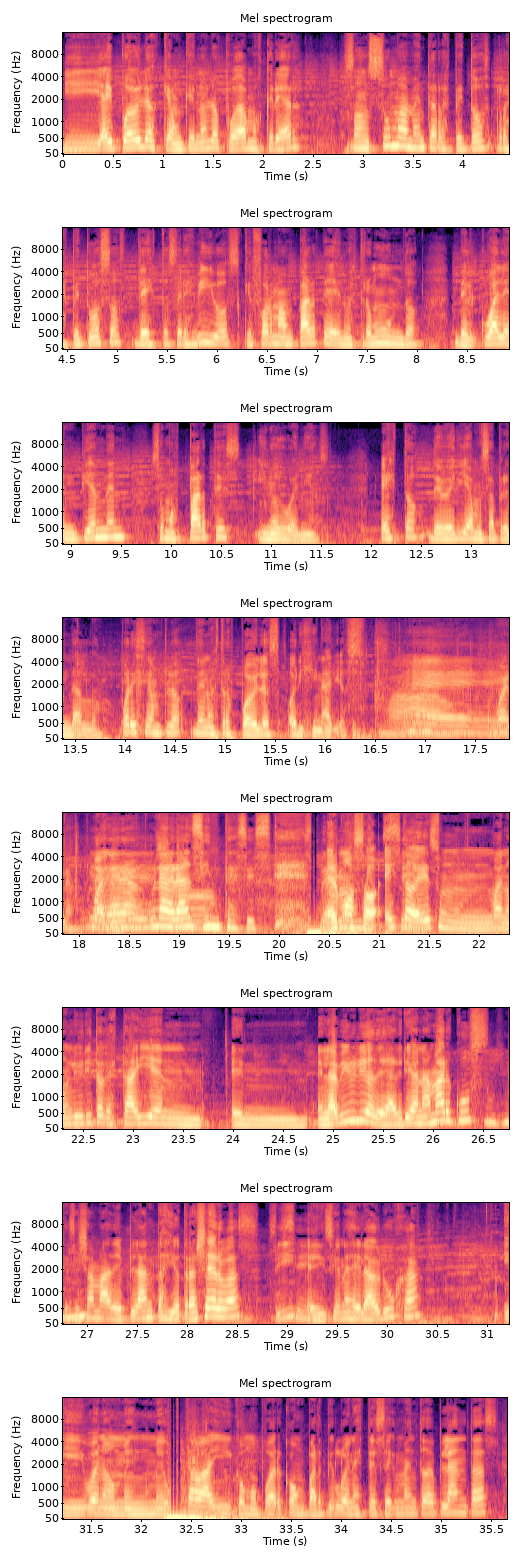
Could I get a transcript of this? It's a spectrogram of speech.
Y hay pueblos que, aunque no los podamos creer, son sumamente respetuosos de estos seres vivos que forman parte de nuestro mundo, del cual entienden somos partes y no dueños. Esto deberíamos aprenderlo, por ejemplo, de nuestros pueblos originarios. Eh, bueno, una, gran, síntesis. Hermoso. Esto es un, bueno, un librito que está ahí en, en, la Biblia de Adriana Marcus, que se llama De plantas y otras hierbas, ¿sí? Ediciones de la Bruja. Y bueno, me, me gustaba ahí como poder compartirlo en este segmento de plantas.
